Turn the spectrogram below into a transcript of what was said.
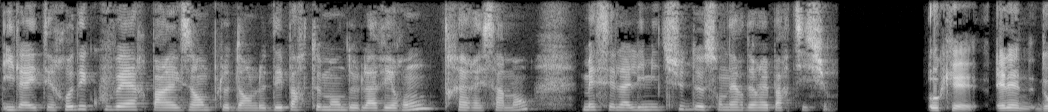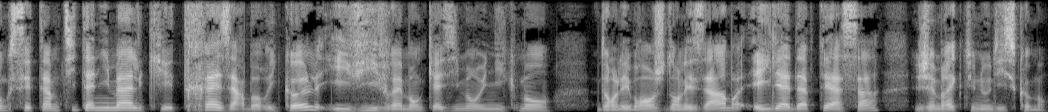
il a été redécouvert par exemple dans le département de l'Aveyron très récemment, mais c'est la limite sud de son aire de répartition. Ok, Hélène, donc c'est un petit animal qui est très arboricole, il vit vraiment quasiment uniquement dans les branches, dans les arbres, et il est adapté à ça. J'aimerais que tu nous dises comment.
